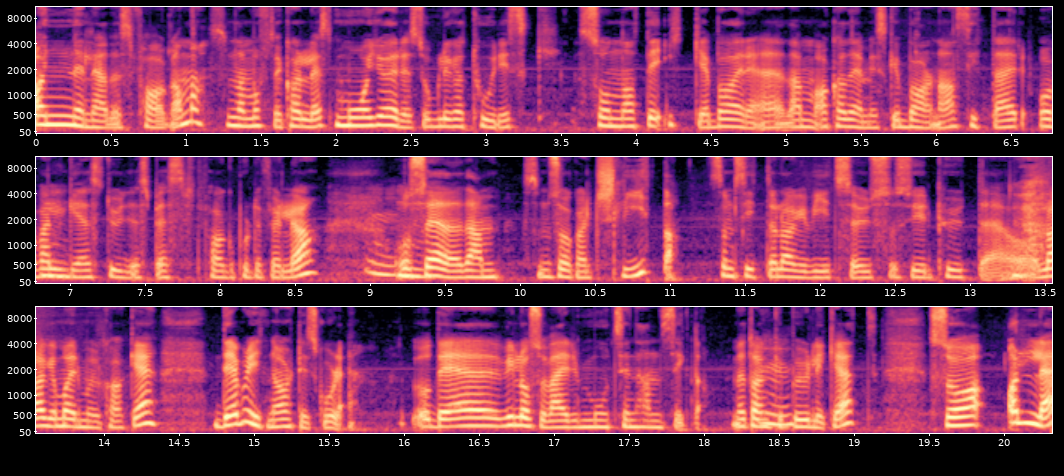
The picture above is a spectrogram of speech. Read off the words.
annerledesfagene, som de ofte kalles, må gjøres obligatorisk. Sånn at det ikke bare de akademiske barna sitter der og velger studiespes-fagporteføljer. Mm. Og så er det dem som såkalt sliter, da, som sitter og lager hvit saus og syr pute og lager marmorkake. Det blir ikke noe artig skole. Og det vil også være mot sin hensikt, da, med tanke Mm. på ulikhet. Så alle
